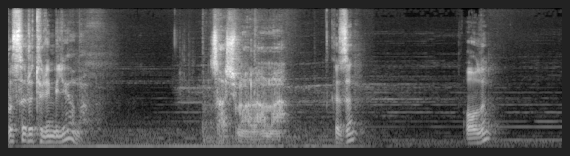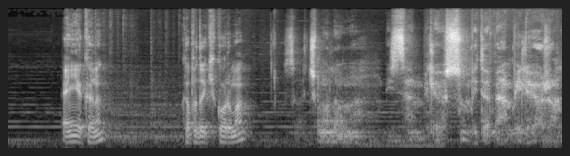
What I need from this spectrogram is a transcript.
Bu sırrı Tülin biliyor mu? Saçmalama. Kızın? Oğlun? En yakının? Kapıdaki koruman? Saçmalama. Bir sen biliyorsun bir de ben biliyorum.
